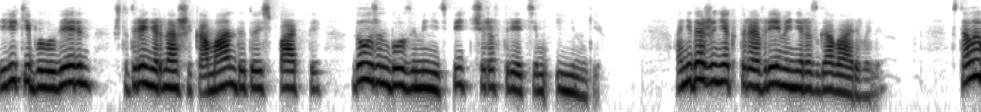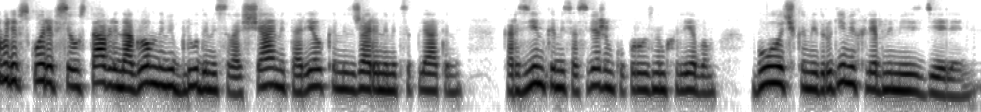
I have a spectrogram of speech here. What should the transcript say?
и Рики был уверен, что тренер нашей команды, то есть Паппи, должен был заменить питчера в третьем ининге. Они даже некоторое время не разговаривали. Столы были вскоре все уставлены огромными блюдами с овощами, тарелками с жареными цыплятами, корзинками со свежим кукурузным хлебом, булочками и другими хлебными изделиями.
